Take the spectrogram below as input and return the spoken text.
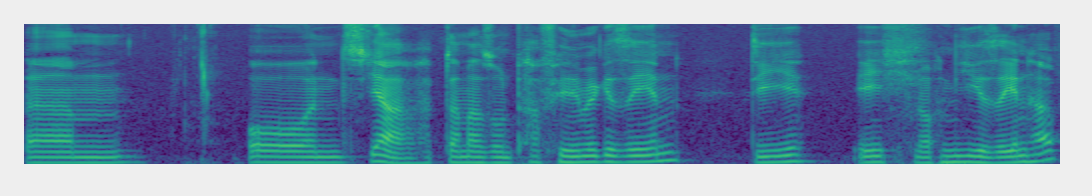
Ähm, und ja, habe da mal so ein paar Filme gesehen, die ich noch nie gesehen habe.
